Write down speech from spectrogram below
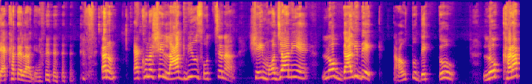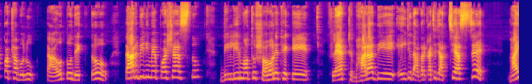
দেখাতে লাগে। কারণ এখন আর সেই লাখ ভিউজ হচ্ছে না, সেই মজা নিয়ে লোক গালি দেখ, তাও তো দেখতো। লোক খারাপ কথা বলুক, তাও তো দেখতো। তার বিনিময়ে পয়সা আসতো। দিল্লির মতো শহরে থেকে ফ্ল্যাট ভাড়া দিয়ে এই যে দাদার কাছে যাচ্ছে, আসছে, ভাই,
